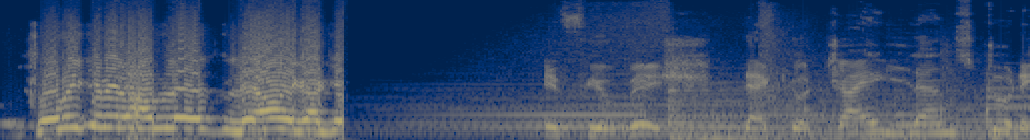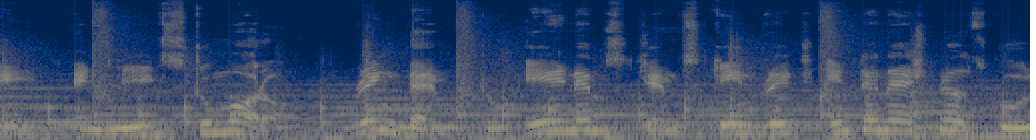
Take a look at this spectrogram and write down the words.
24 ਚ ਵੀ ਲਾਭ ਲਿ- ਲਿਆ ਹੋਏਗਾ ਕਿ If you wish that your child learns today and leads tomorrow, bring them to A&M's GEMS Cambridge International School,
